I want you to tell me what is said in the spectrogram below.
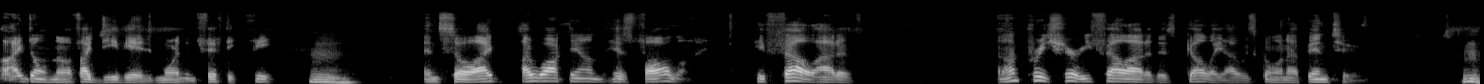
I don't know if I deviated more than 50 feet. Hmm. And so I, I walked down his fall line. He fell out of, and I'm pretty sure he fell out of this gully I was going up into. Hmm.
